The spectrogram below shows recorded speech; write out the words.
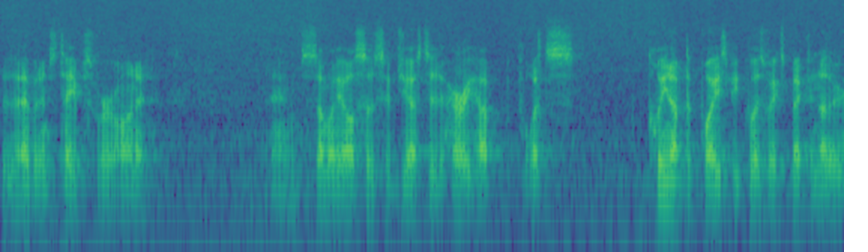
the evidence tapes were on it. And somebody also suggested, hurry up, let's clean up the place because we expect another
